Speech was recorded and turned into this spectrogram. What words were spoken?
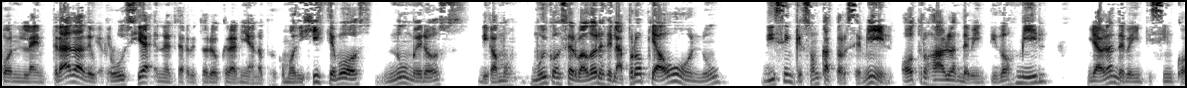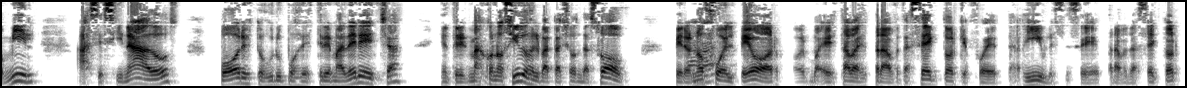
con la entrada de Rusia en el territorio ucraniano. Pero como dijiste vos, números, digamos, muy conservadores de la propia ONU dicen que son 14.000. Otros hablan de 22.000 y hablan de 25.000 asesinados por estos grupos de extrema derecha. Entre el más conocidos el batallón de Azov, pero no fue el peor. Estaba el Pravda Sector, que fue terrible ese Pravda Sector.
